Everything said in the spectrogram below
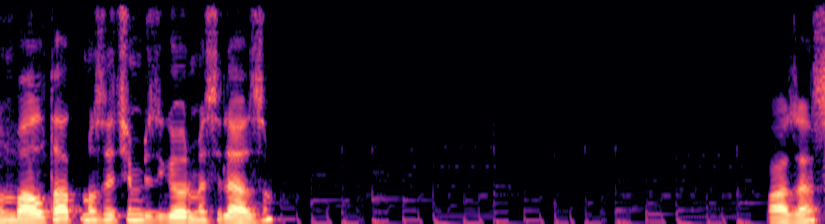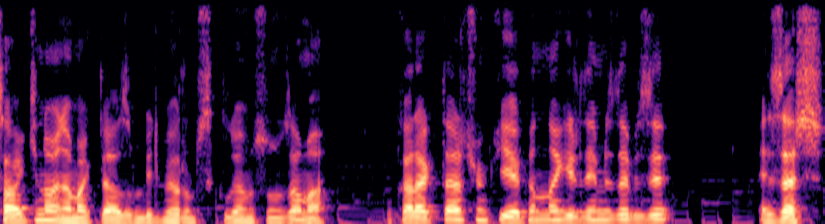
Onun balta atması için bizi görmesi lazım. Bazen sakin oynamak lazım. Bilmiyorum sıkılıyor musunuz ama bu karakter çünkü yakınına girdiğimizde bizi ezer.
